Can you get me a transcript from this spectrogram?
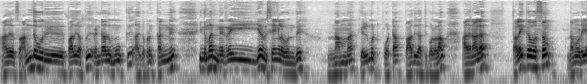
அது அந்த ஒரு பாதுகாப்பு ரெண்டாவது மூக்கு அதுக்கப்புறம் கண் இந்த மாதிரி நிறைய விஷயங்களை வந்து நம்ம ஹெல்மெட் போட்டால் பாதுகாத்து கொள்ளலாம். அதனால் தலைக்கவசம் நம்மளுடைய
